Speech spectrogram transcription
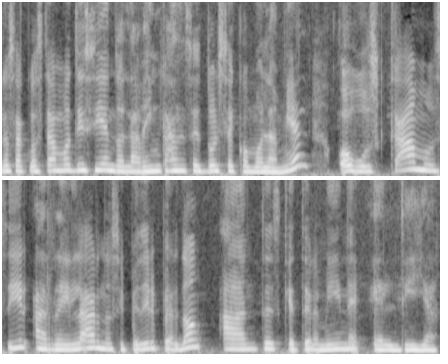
nos acostamos diciendo la venganza es dulce como la miel? ¿O buscamos ir a arreglarnos y pedir perdón antes que termine el día?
